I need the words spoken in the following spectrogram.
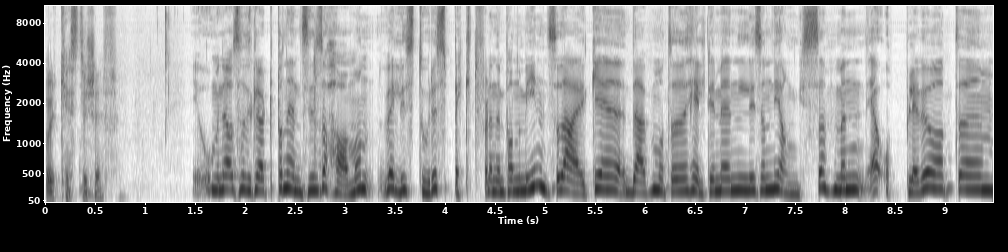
orkestersjef? Jo, men altså, klart, På den ene siden så har man veldig stor respekt for denne pandemien. så Det er, ikke, det er på en måte hele tiden med en liksom nyanse. Men jeg opplever jo at uh,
